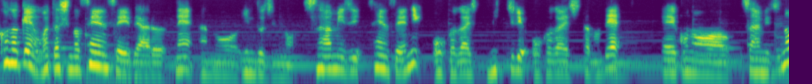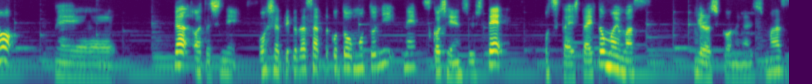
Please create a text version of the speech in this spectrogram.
この件、私の先生であるね、あのインド人のスハミジ先生にお伺い、みっちりお伺いしたので、えー、このスハミジの、えーが私におっしゃってくださったことをもとにね、少し編集してお伝えしたいと思います。よろしくお願いします。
